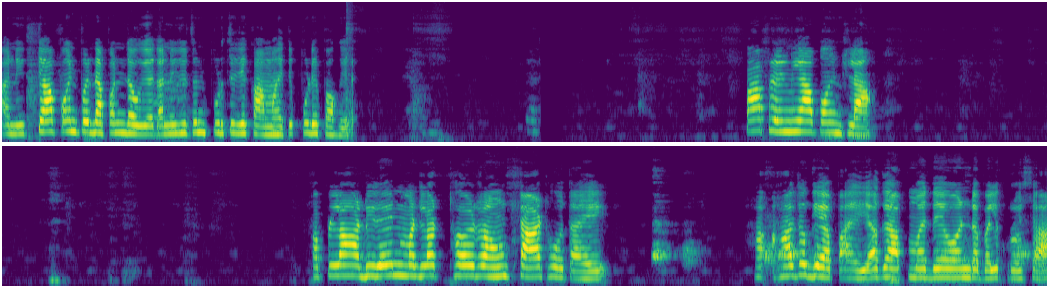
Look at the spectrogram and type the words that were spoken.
आणि त्या पॉईंटपर्यंत आपण जाऊयात आणि तिथून पुढचं जे काम आहे ते पुढे पाहूयात. पा फ्रेंड या पॉईंटला आपला डिझाईन मधला थर्ड राऊंड स्टार्ट होत आहे. हा हा जो गॅप आहे या गॅपमध्ये वन डबल क्रोशा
